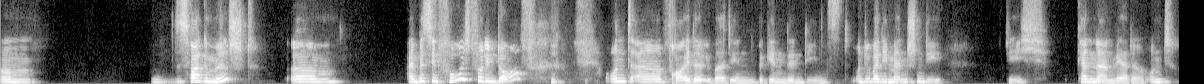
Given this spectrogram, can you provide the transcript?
Ähm, das war gemischt. Ähm, ein bisschen Furcht vor dem Dorf und äh, Freude über den beginnenden Dienst und über die Menschen, die, die ich kennenlernen werde und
